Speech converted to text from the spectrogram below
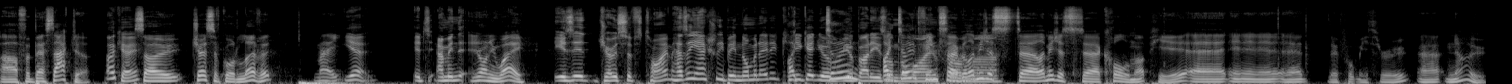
uh, for Best Actor. Okay. So Joseph Gordon-Levitt, mate, yeah. It's. I mean, you're on your way. Is it Joseph's time? Has he actually been nominated? Can I you get your, your buddies on the line? I don't think so, from, but let me just uh, let me just uh, call them up here. Uh, they've put me through. Uh, no,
